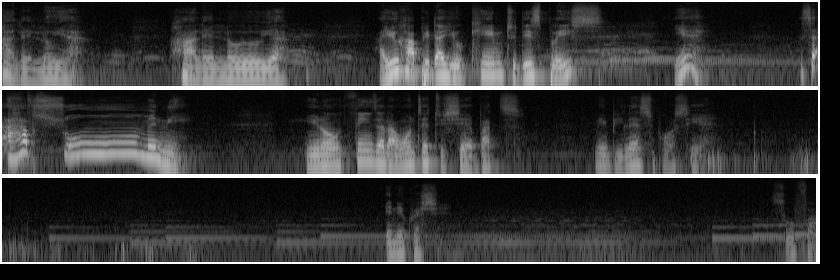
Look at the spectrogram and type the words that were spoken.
Hallelujah. Hallelujah. Are you happy that you came to this place? Yeah. I said, I have so many, you know, things that I wanted to share, but Maybe let's pause here. Any question? So far,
